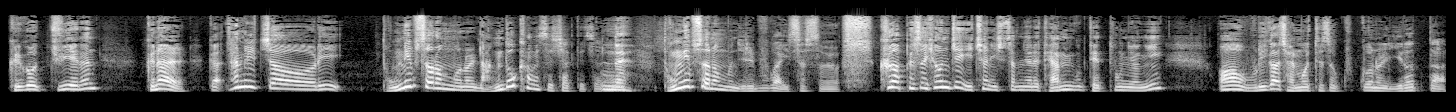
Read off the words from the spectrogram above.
그리고 뒤에는 그날 그러니까 3.1절이 독립선언문을 낭독하면서 시작됐잖아요. 네. 독립선언문 일부가 있었어요. 그 앞에서 현재 2023년에 대한민국 대통령이 아, 우리가 잘못해서 국권을 잃었다.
